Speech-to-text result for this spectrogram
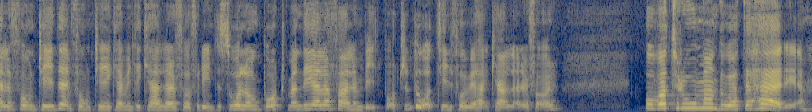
eller forntiden. Forntiden kan vi inte kalla det för, för det är inte så långt bort, men det är i alla fall en bit bort. Så dåtid får vi här kalla det för. Och vad tror man då att det här är?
